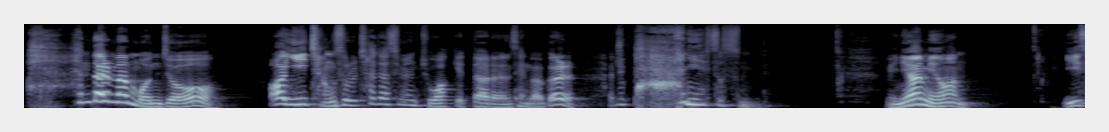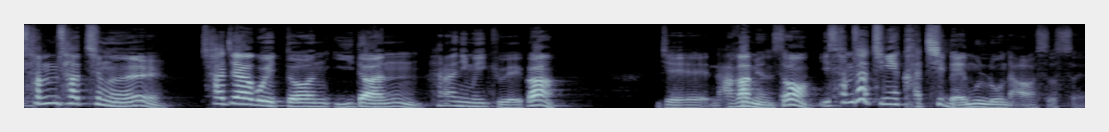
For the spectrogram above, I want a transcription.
한 달만 먼저 아, 이 장소를 찾았으면 좋았겠다라는 생각을 아주 많이 했었습니다. 왜냐하면 이 3, 4층을 차지하고 있던 2단 하나님의 교회가 이제 나가면서 이 3, 4층에 같이 매물로 나왔었어요.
